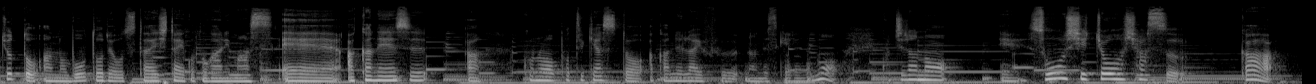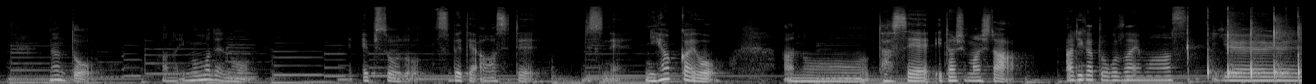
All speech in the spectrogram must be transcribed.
ちょっとあの冒頭でお伝えしたいことがあります。えー、アカネスあこのポッドキャスト「あかねライフ」なんですけれどもこちらの、えー、総視聴者数がなんとあの今までのエピソード全て合わせてですね200回を、あのー、達成いたしました。ありがとうございます。イエーイ。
